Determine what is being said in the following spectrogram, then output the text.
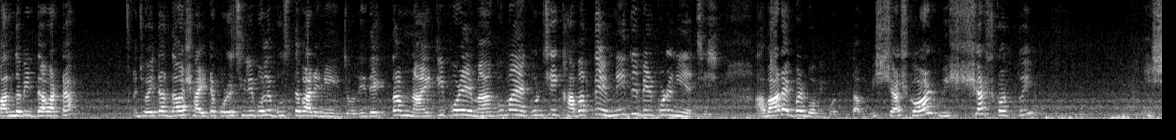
বান্ধবীর দেওয়াটা। জয়িতার দেওয়া শাড়িটা পরেছিলি বলে বুঝতে পারিনি। যদি দেখতাম নাইটি পরে, মা গো মা, এখন সেই খাবার তো এমনিই তুই বের করে নিয়েছিস। আবার একবার বমি করতাম। বিশ্বাস কর বিশ্বাস কর তুই। ইস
